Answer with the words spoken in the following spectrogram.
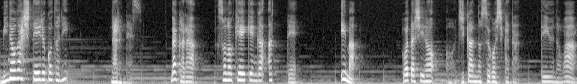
見逃していることになるんです。だからその経験があって今私の時間の過ごし方っていうのは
